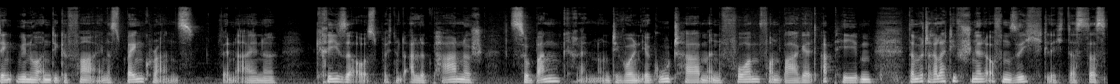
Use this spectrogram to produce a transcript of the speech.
Denken wir nur an die Gefahr eines Bankruns, wenn eine Krise ausbricht und alle panisch zur Bank rennen und die wollen ihr Guthaben in Form von Bargeld abheben, dann wird relativ schnell offensichtlich, dass das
